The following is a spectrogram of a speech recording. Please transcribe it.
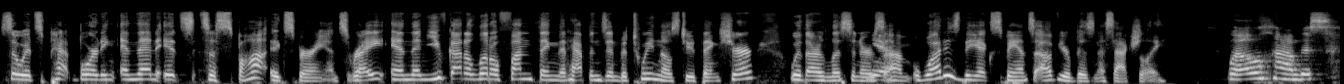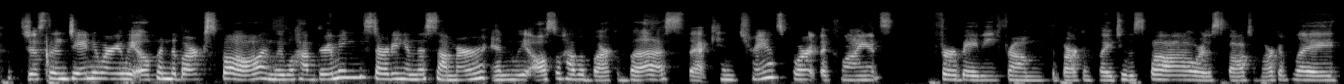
So it's pet boarding and then it's, it's a spa experience, right? And then you've got a little fun thing that happens in between those two things. Share with our listeners. Yeah. Um, what is the expanse of your business actually? Well, um, this just in January we opened the Bark Spa, and we will have grooming starting in the summer. And we also have a Bark bus that can transport the clients fur baby from the bark and play to the spa or the spa to bark and play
